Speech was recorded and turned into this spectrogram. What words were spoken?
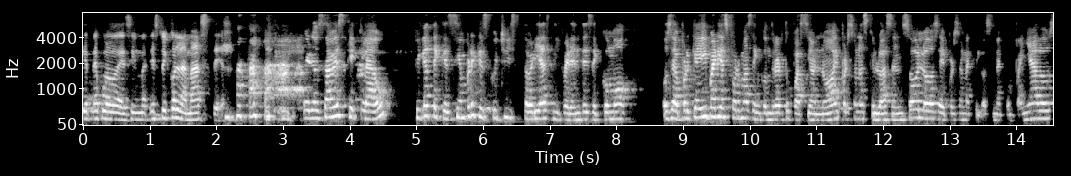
¿Qué te puedo decir? Estoy con la máster. Pero sabes qué, Clau, fíjate que siempre que escucho historias diferentes de cómo, o sea, porque hay varias formas de encontrar tu pasión, ¿no? Hay personas que lo hacen solos, hay personas que lo hacen acompañados,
